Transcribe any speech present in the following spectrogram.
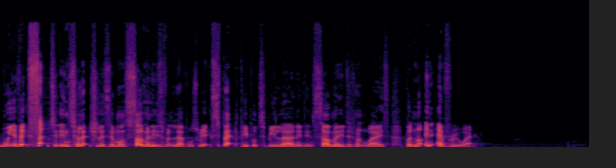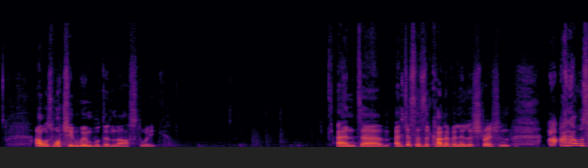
we have accepted intellectualism on so many different levels. We expect people to be learned in so many different ways, but not in every way. I was watching Wimbledon last week. And, um, and just as a kind of an illustration, I, and I was,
